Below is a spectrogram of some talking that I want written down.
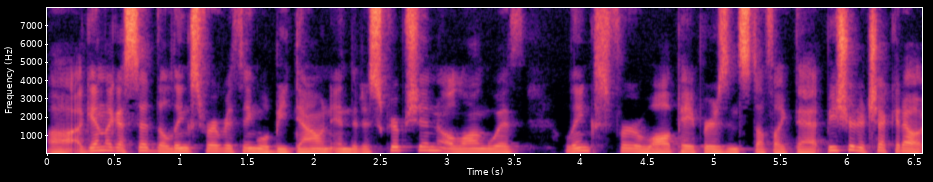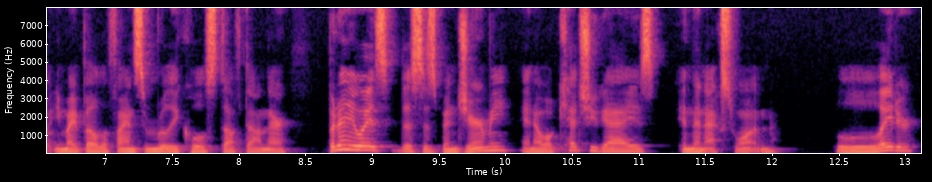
Uh, again, like I said, the links for everything will be down in the description, along with links for wallpapers and stuff like that. Be sure to check it out. You might be able to find some really cool stuff down there. But anyways, this has been Jeremy, and I will catch you guys in the next one. Later.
